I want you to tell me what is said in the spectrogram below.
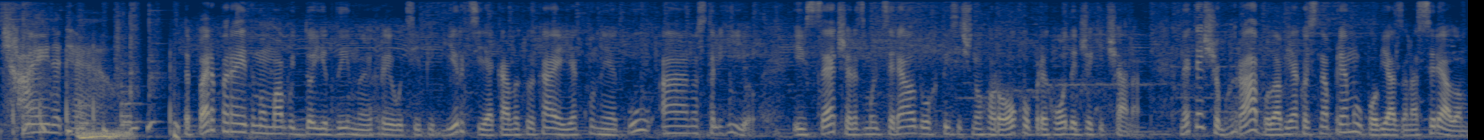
Chinatown. Тепер перейдемо, мабуть, до єдиної гри у цій підбірці, яка викликає яку не яку, а ностальгію. І все через мультсеріал 2000 року пригоди Джекі Чана. Не те, щоб гра була б якось напряму пов'язана з серіалом,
